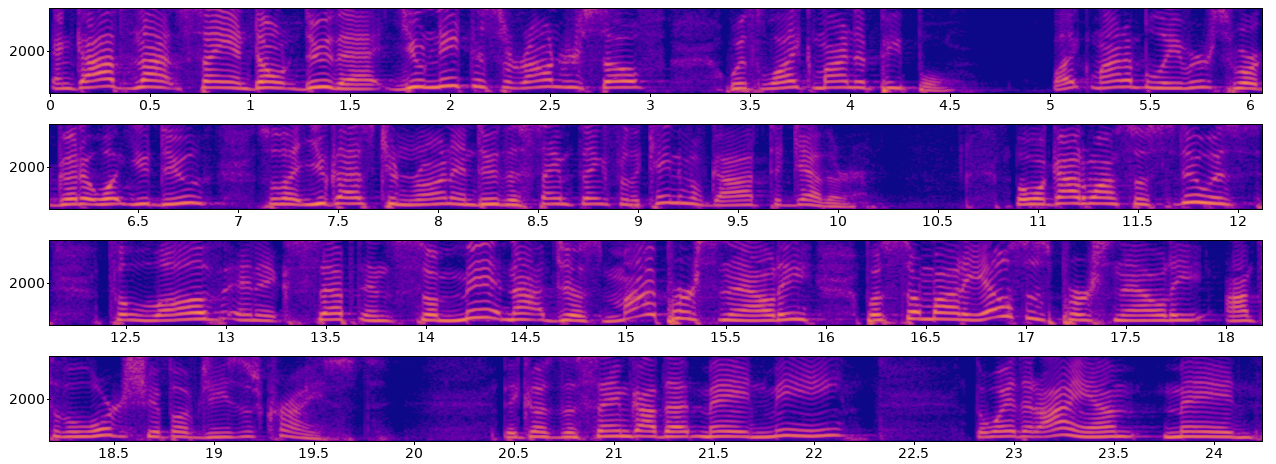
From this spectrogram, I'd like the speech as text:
And God's not saying don't do that. You need to surround yourself with like minded people, like minded believers who are good at what you do so that you guys can run and do the same thing for the kingdom of God together. But what God wants us to do is to love and accept and submit not just my personality, but somebody else's personality onto the lordship of Jesus Christ. Because the same God that made me the way that I am made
